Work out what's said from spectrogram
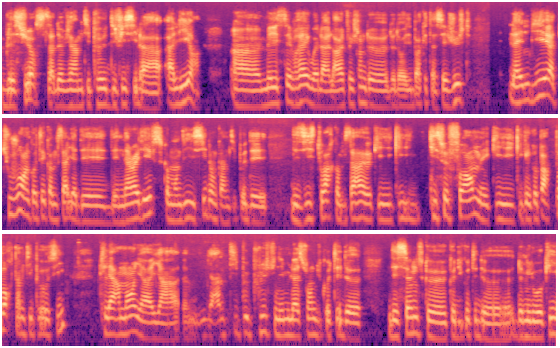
blessure, ça devient un petit peu difficile à, lire. mais c'est vrai, ouais, la, réflexion de, Doris Burke est assez juste. La NBA a toujours un côté comme ça. Il y a des, narratives, comme on dit ici, donc un petit peu des, histoires comme ça qui, se forment et qui, quelque part, portent un petit peu aussi clairement, il y a, un petit peu plus une émulation du côté de, des Suns que, du côté de, Milwaukee.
